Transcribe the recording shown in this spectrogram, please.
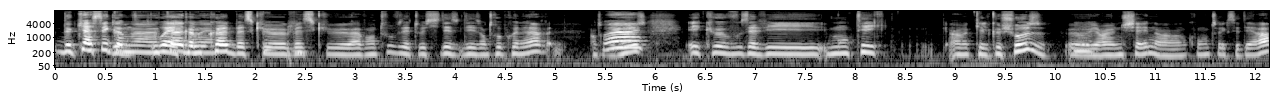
De casser de- comme euh, ouais, code. comme ouais. code parce que parce que avant tout vous êtes aussi des, des entrepreneurs entrepreneuses et que vous avez monté un- quelque chose euh, Mm. il y a une chaîne un compte etc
